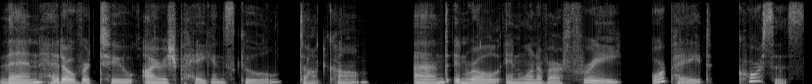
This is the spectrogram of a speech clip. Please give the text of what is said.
Then head over to irishpaganschool.com and enroll in one of our free or paid courses.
